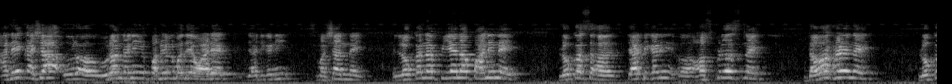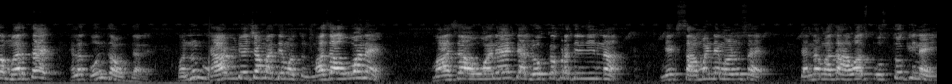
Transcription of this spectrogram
अनेक अशा उर- उरण आणि पनवेलमध्ये वाड्या आहेत ज्या ठिकाणी स्मशान नाही. लोकांना पियाना पाणी नाही. लोक त्या ठिकाणी हॉस्पिटल्स नाही दवाखाने नाही लोक मरत आहेत ह्याला कोण जबाबदार आहे? म्हणून ह्या व्हिडिओच्या माध्यमातून माझं आव्हान आहे माझं आव्हान आहे त्या लोकप्रतिनिधींना. मी एक सामान्य माणूस आहे. त्यांना माझा आवाज पोचतो की नाही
